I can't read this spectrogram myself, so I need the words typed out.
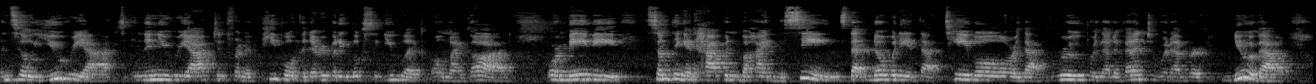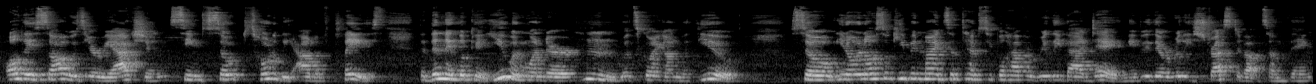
until you react, and then you react in front of people, and then everybody looks at you like, oh my God. Or maybe something had happened behind the scenes that nobody at that table or that group or that event or whatever knew about. All they saw was your reaction, seemed so totally out of place that then they look at you and wonder, hmm, what's going on with you? So, you know, and also keep in mind sometimes people have a really bad day. Maybe they were really stressed about something.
